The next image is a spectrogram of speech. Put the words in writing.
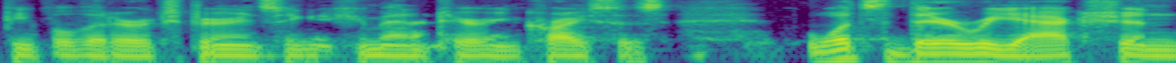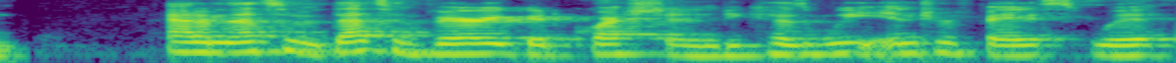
people that are experiencing a humanitarian crisis. What's their reaction? Adam, that's a that's a very good question because we interface with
